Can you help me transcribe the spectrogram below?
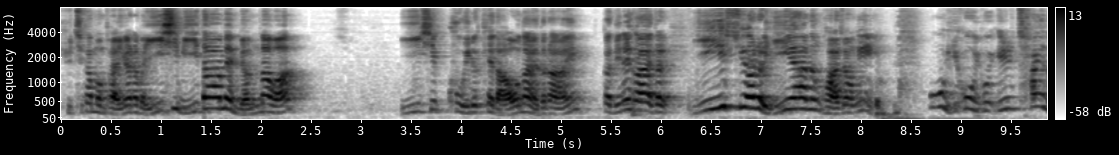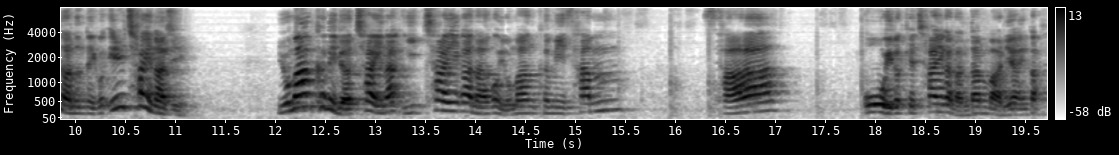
규칙 한번 발견해봐 22 다음에 몇 나와? 29 이렇게 나오나 얘들아 그러니까 니네가 얘들아 이 수열을 이해하는 과정이 어 이거 이거 1 차이 나는데 이거 1 차이 나지 요만큼이 몇 차이나? 2 차이가 나고 요만큼이 3, 4, 5 이렇게 차이가 난단 말이야. 그러니까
